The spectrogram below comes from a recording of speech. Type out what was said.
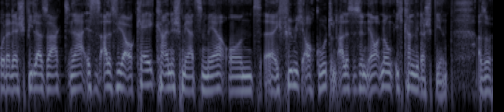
oder der Spieler sagt, na, ist es alles wieder okay, keine Schmerzen mehr und äh, ich fühle mich auch gut und alles ist in Ordnung, ich kann wieder spielen. Also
